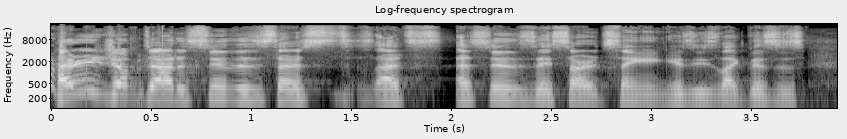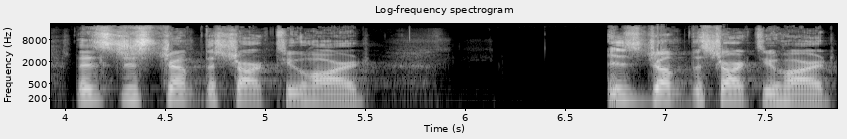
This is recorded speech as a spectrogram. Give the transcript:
Henry jumped out as soon as they started, as, as soon as they started singing because he's like, "This is this just jumped the shark too hard. This jumped the shark too hard."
